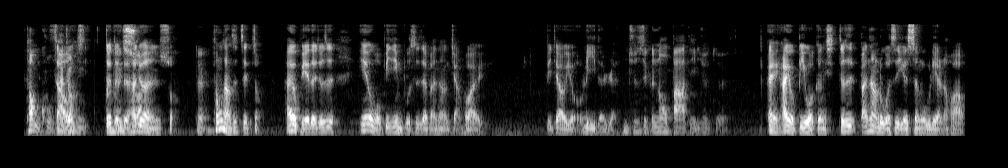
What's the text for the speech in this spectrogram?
痛苦着急，对对对，他就很爽会很爽。对，通常是这种，还有别的，就是因为我毕竟不是在班上讲话比较有力的人，你就是个 nobody 就对了。哎、还有比我更，就是班上如果是一个生物链的话，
